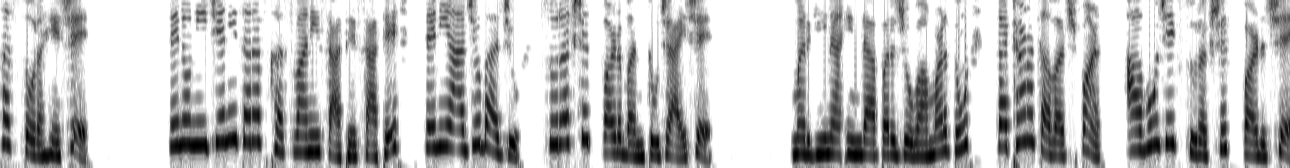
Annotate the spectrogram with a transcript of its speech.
ખસતો રહે છે. તેનું નીચેની તરફ ખસવાની સાથે સાથે તેની આજુબાજુ સુરક્ષિત પડ બનતું જાય છે. મરઘીના ઈંડા પર જોવા મળતું કઠણ કવચ પણ આવું જ એક સુરક્ષિત પડ છે.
